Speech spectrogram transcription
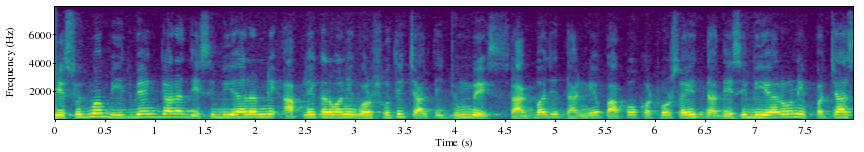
કેશોદમાં બીજ બેંક દ્વારા દેશી બિયારણની આપલે કરવાની વર્ષોથી ચાલતી ઝુંબેશ, શાકભાજી, ધાન્ય પાકો કઠોળ સહિતના દેશી બિયારોની પચાસ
